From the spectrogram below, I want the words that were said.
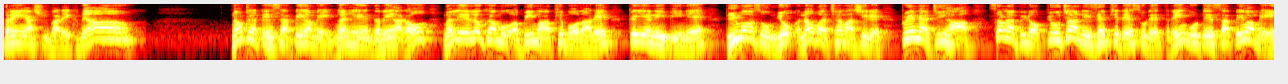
သတင်းရရှိပါတယ်ခင်ဗျာ နောက်ထပ်တင်ဆက်ပေးရမယ့်ငလျင်သတင်းကတော့ငလျင်လောက်ခတ်မှုအပြီးမှာဖြစ်ပေါ်လာတဲ့ကရင်နီပြည်နယ်ဒီမော့ဆိုမြို့အနောက်ဘက်ချမ်းမှာရှိတဲ့တွင်းနက်ကြီးဟာဆက်လက်ပြီးတော့ပြိုကျနေဆဲဖြစ်တဲ့ဆိုတဲ့သတင်းကိုတင်ဆက်ပေးပါမယ်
